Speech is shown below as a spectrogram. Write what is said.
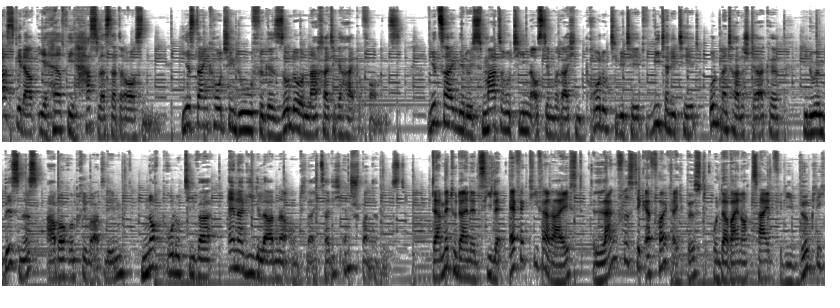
Was geht ab, ihr Healthy Hustlers da draußen? Hier ist dein Coaching-Duo für gesunde und nachhaltige High Performance. Wir zeigen dir durch smarte Routinen aus den Bereichen Produktivität, Vitalität und mentale Stärke, wie du im Business, aber auch im Privatleben noch produktiver, energiegeladener und gleichzeitig entspannter wirst. Damit du deine Ziele effektiv erreichst, langfristig erfolgreich bist und dabei noch Zeit für die wirklich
